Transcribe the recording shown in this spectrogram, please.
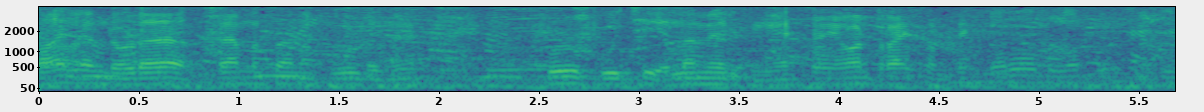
தாய்லாண்டோட ஃபேமஸான ஃபுட் இது புழு பூச்சி எல்லாமே இருக்குங்க ஸோ யூ ட்ரை சம்திங் கருவேப்பிலாம் பிடிச்சிட்டு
